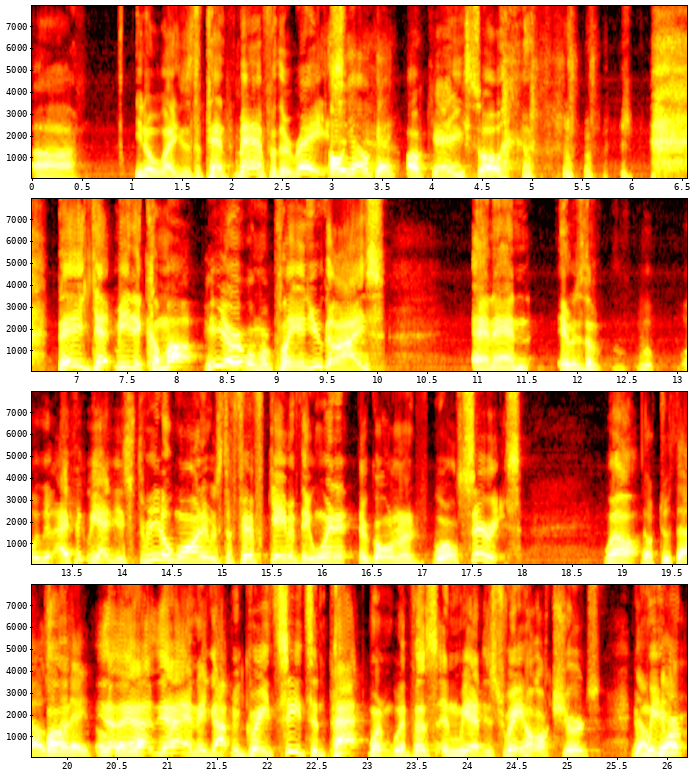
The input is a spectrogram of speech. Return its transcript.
uh, you know, like he's the tenth man for the race. Oh yeah. Okay. Okay, so they get me to come up here when we're playing you guys, and then it was the. I think we had this three to one. It was the fifth game. If they win it, they're going to the World Series. Well, Oh, 2008. well, okay. Yeah, yep. yeah, and they got me great seats. And Pat went with us, and we had this Rayhawk shirts. And Now, we Pat were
